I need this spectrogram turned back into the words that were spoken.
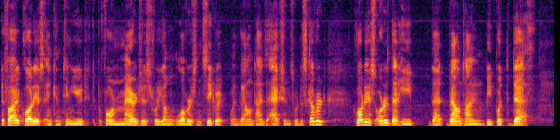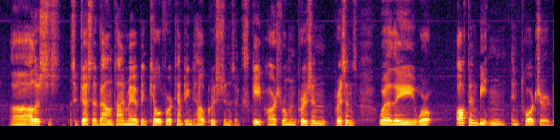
defied Claudius and continued to perform marriages for young lovers in secret. When Valentine's actions were discovered, Claudius ordered that he that Valentine be put to death. Uh, others s- suggest that Valentine may have been killed for attempting to help Christians escape harsh Roman prison prisons, where they were often beaten and tortured.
